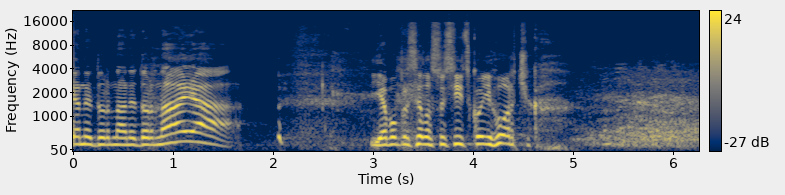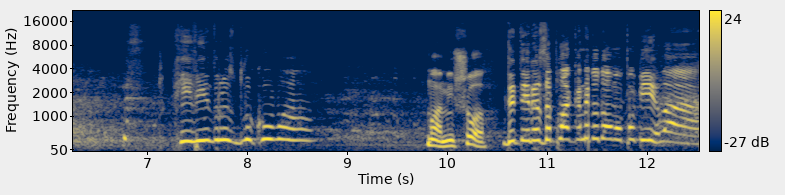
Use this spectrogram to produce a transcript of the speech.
Я не дурна, не дурна я. Я попросила сусідського Ігорчика. І він розблокував. Мам, і що? Дитина заплакана додому побігла.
